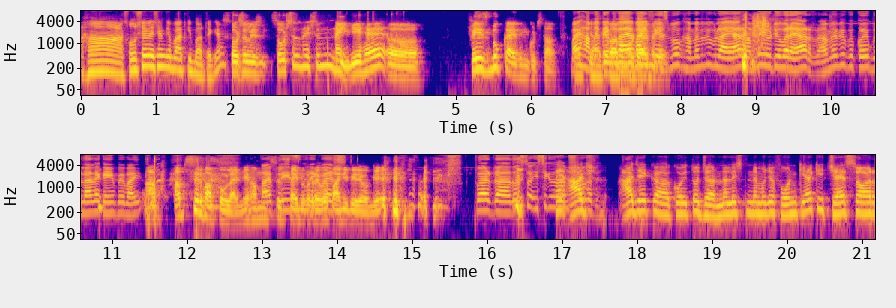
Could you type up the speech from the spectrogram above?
हाँ सोशल नेशन के बाद की बात है क्या? सोशल नेशन सोशल नेशन नहीं ये है फेसबुक का आई थिंक कुछ था। भाई अच्छा, हमें भी बुलाया भाई। फेसबुक हमें भी बुलाया यार हम भी यूट्यूबर है यार हमें भी को, कोई बुला ले कहीं पे भाई। अब अब सिर्फ़ आपको बुलाएँगे हम सिर्फ़ साइड पे पड़े हुए पानी पी रहे होंगे। पर दोस्तों इसी के साथ आज आज एक कोई तो जर्नलिस्ट ने मुझे फ़ोन किया कि चेस और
